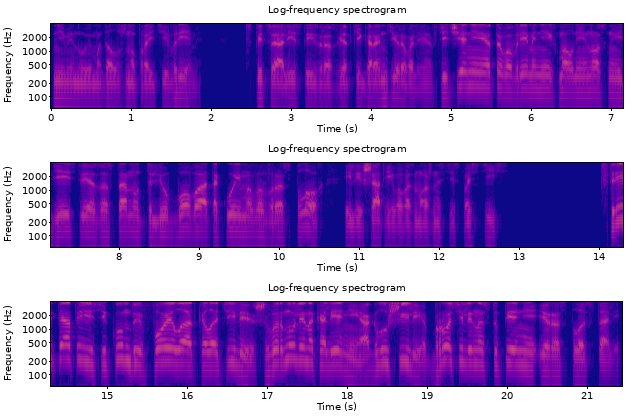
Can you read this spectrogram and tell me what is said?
неминуемо должно пройти время. Специалисты из разведки гарантировали, в течение этого времени их молниеносные действия застанут любого атакуемого врасплох и лишат его возможности спастись. В три пятые секунды Фойла отколотили, швырнули на колени, оглушили, бросили на ступени и распластали.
